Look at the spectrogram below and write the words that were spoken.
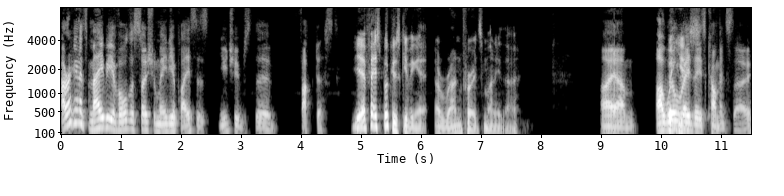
I reckon it's maybe of all the social media places, YouTube's the fuckedest. Yeah, Facebook is giving it a run for its money, though. I um I will read these comments though.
